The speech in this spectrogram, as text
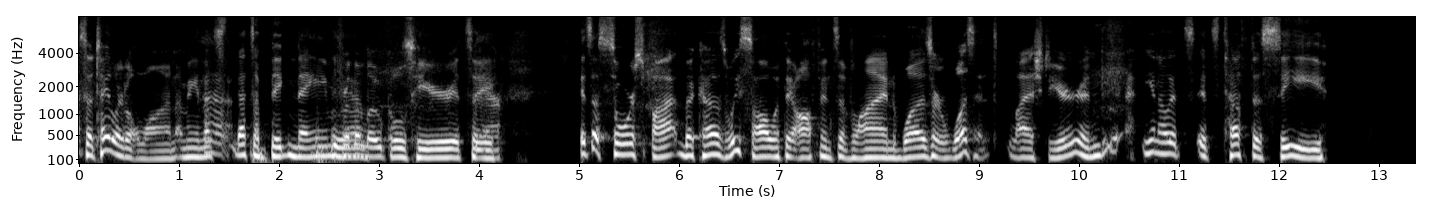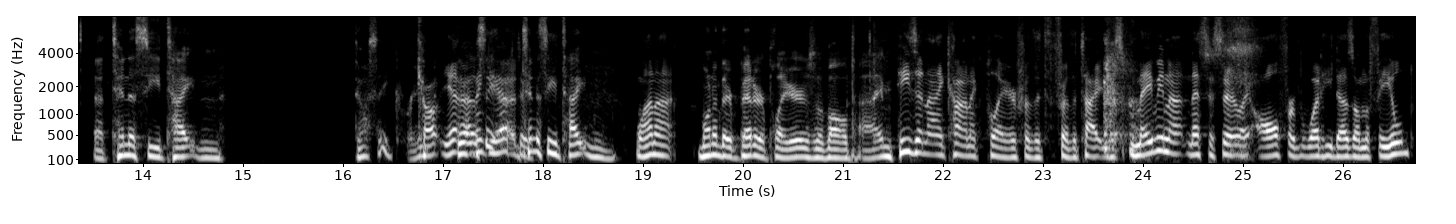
So Taylor Lewan, I mean, that's Uh, that's a big name for yeah. the locals here. It's a Yeah. it's a sore spot because we saw what the offensive line was or wasn't last year, and you know it's it's tough to see a Tennessee Titan. Do I say great? Yeah, Do I think say you have a to. Tennessee Titan, Why not? one of their better players of all time. He's an iconic player for the for the Titans. Maybe not necessarily all for what he does on the field,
